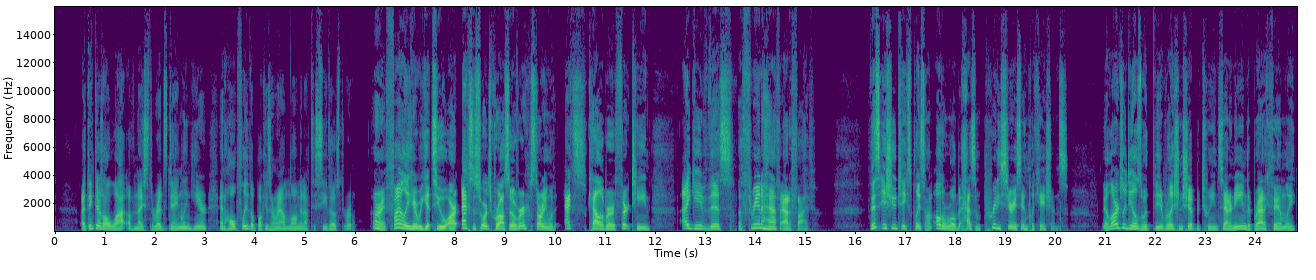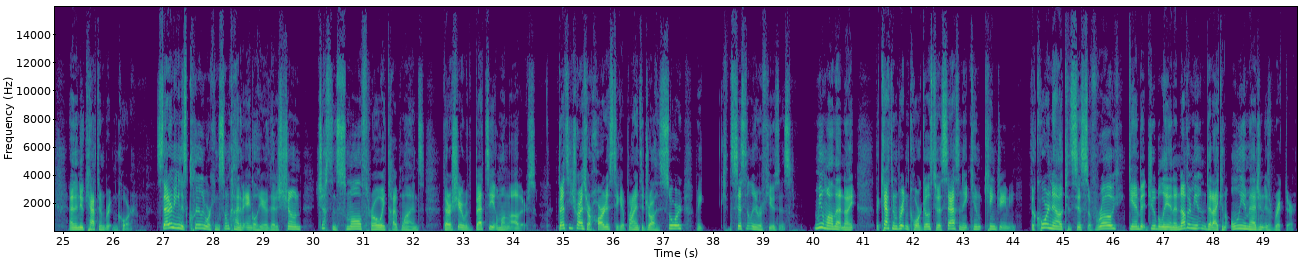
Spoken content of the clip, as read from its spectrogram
I think there's a lot of nice threads dangling here, and hopefully the book is around long enough to see those through. All right, finally, here we get to our X of Swords crossover, starting with Excalibur 13. I gave this a 3.5 out of 5. This issue takes place on Otherworld, but has some pretty serious implications. It largely deals with the relationship between Saturnine, the Braddock family, and the new Captain Britain Corps. Saturnine is clearly working some kind of angle here that is shown just in small throwaway type lines that are shared with Betsy, among others. Betsy tries her hardest to get Brian to draw his sword, but he consistently refuses. Meanwhile, that night, the Captain Britain Corps goes to assassinate King, King Jamie. The Corps now consists of Rogue, Gambit, Jubilee, and another mutant that I can only imagine is Rictor.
